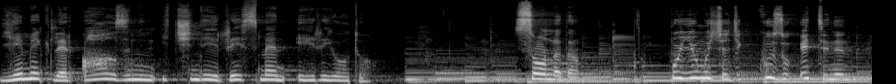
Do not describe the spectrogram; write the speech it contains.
Yemekler ağzının içinde resmen eriyordu. Sonradan bu yumuşacık kuzu etinin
